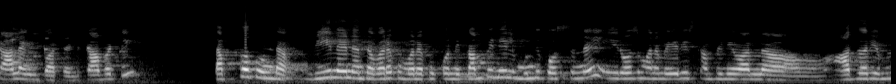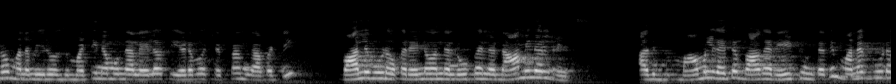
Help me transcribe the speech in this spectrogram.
చాలా ఇంపార్టెంట్ కాబట్టి తప్పకుండా వీలైనంత వరకు మనకు కొన్ని కంపెనీలు ముందుకు వస్తున్నాయి. ఈరోజు మనం ఏరీస్ కంపెనీ వాళ్ళ ఆధ్వర్యంలో మనం ఈరోజు మట్టి నమూనాలు ఎలా తీయడమో చెప్పాం కాబట్టి వాళ్ళు కూడా ఒక రెండు వందల రూపాయల నామినల్ రేట్స్ అది మామూలుగా అయితే బాగా రేటు ఉంటుంది. మనకు కూడా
